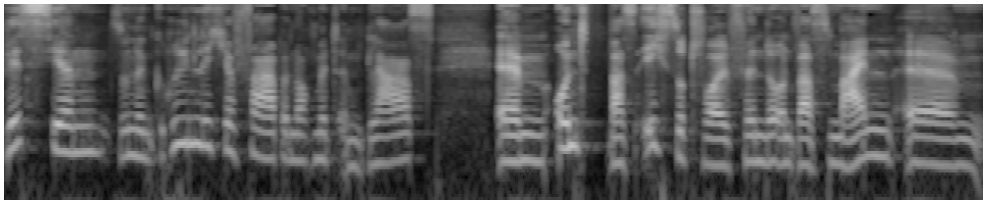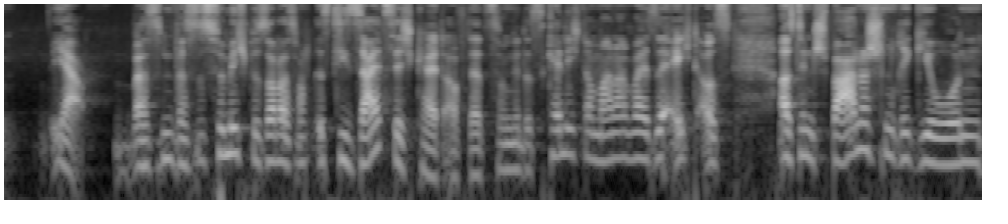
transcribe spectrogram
bisschen so eine grünliche Farbe noch mit im Glas. Ähm, und was ich so toll finde und was mein, ähm, ja, was, was es für mich besonders macht, ist die Salzigkeit auf der Zunge. Das kenne ich normalerweise echt aus, aus den spanischen Regionen,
